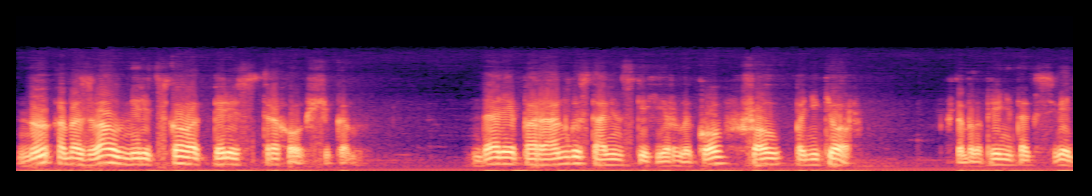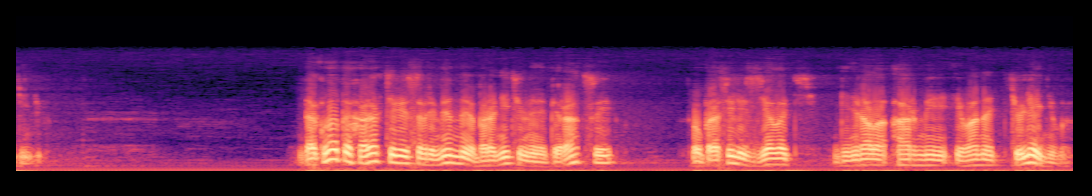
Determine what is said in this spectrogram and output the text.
Но обозвал Мерецкого перестраховщиком. Далее по рангу сталинских ярлыков шел паникер, что было принято к сведению. Доклад о характере современной оборонительной операции упросили сделать генерала армии Ивана Тюленева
